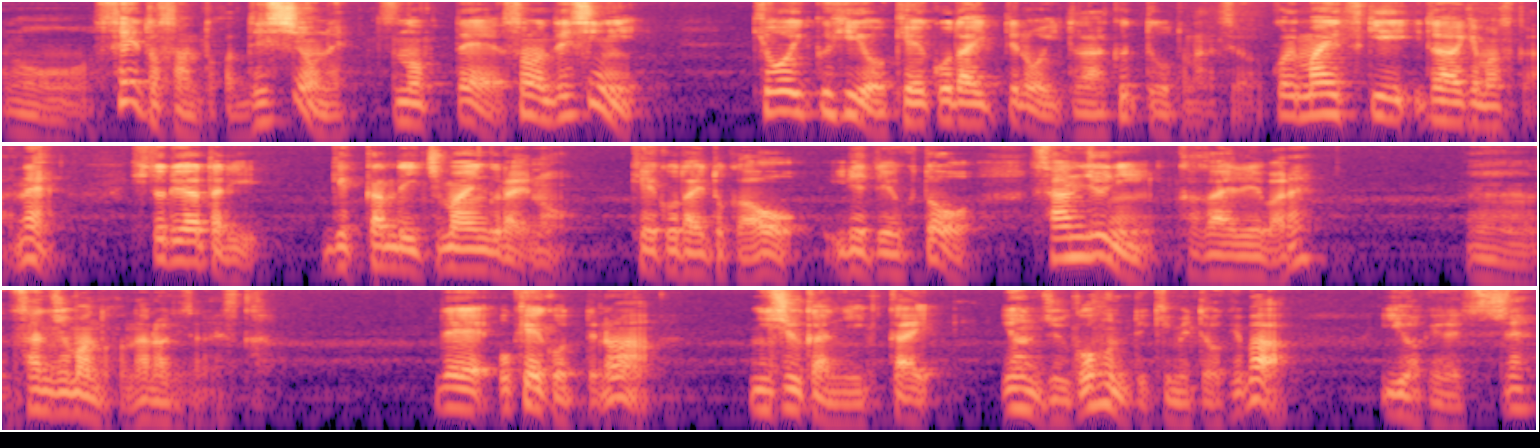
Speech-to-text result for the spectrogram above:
あの生徒さんとか弟子をね募ってその弟子に教育費用稽古代っていうのをいただくってことなんですよこれ毎月いただけますからね1人当たり月間で1万円ぐらいの稽古代とかを入れておくと30人抱えればねうん、30万とかなるわけじゃないですか。で、お稽古っていうのは2週間に1回45分って決めておけばいいわけですしね。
